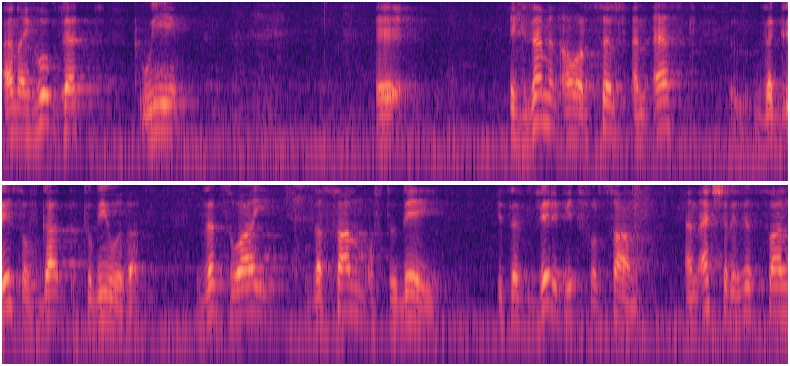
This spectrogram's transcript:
and I hope that we uh, examine ourselves and ask the grace of God to be with us. That's why the psalm of today is a very beautiful psalm. And actually, this psalm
